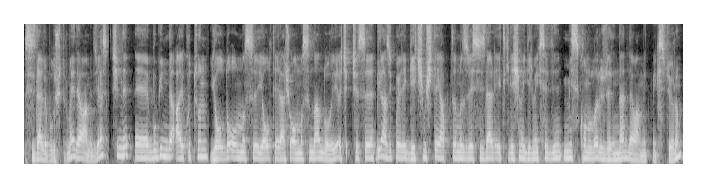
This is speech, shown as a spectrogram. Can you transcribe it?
sizlerle buluşturmaya devam edeceğiz. Şimdi e, bugün de Aykut'un yolda olması, yol telaşı olmasından dolayı açıkçası birazcık böyle geçmişte yaptığımız ve sizlerle etkileşime girmek istediğimiz konular üzerinden devam etmek istiyorum.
